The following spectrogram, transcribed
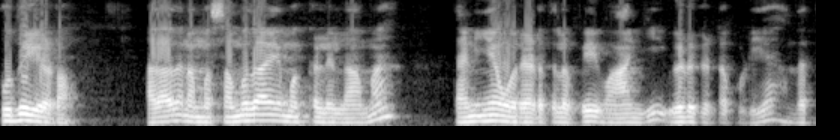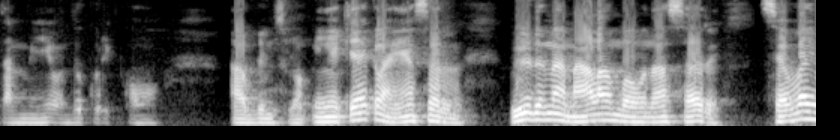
புது இடம். அதாவது நம்ம சமுதாய மக்கள் இல்லாமல் தனியாக ஒரு இடத்துல போய் வாங்கி வீடு கட்டக்கூடிய அந்த தன்மையை வந்து குறிக்கும் அப்படின்னு சொல்லுவாங்க நீங்கள் கேட்கலாம் ஏன் சார்? வீடுனா நாலாம் பாவம் தான் சார். செவ்வாய்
